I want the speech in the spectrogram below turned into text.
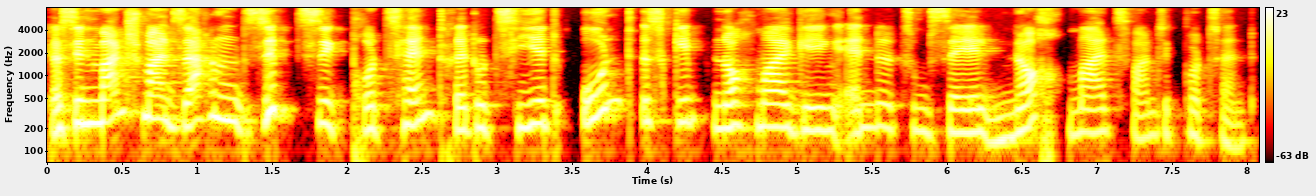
Das sind manchmal Sachen 70 Prozent reduziert und es gibt nochmal gegen Ende zum Sale nochmal 20 Prozent.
